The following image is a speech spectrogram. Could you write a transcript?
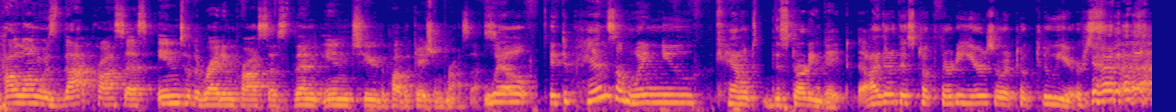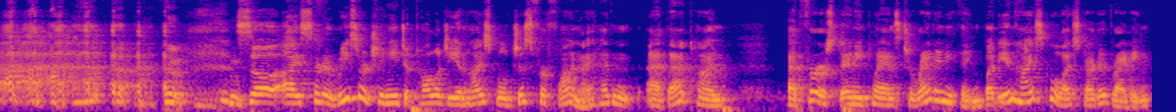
how long was that process into the writing process, then into the publication process? Well, it depends on when you count the starting date. Either this took 30 years or it took two years. so I started researching Egyptology in high school just for fun. I hadn't, at that time, at first, any plans to write anything. But in high school, I started writing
